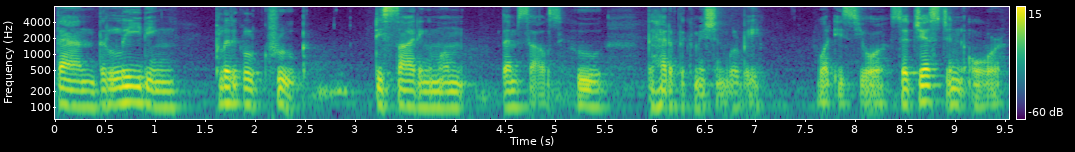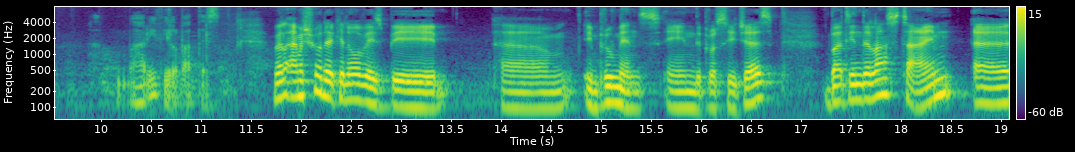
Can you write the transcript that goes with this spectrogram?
than the leading political group deciding among themselves who the head of the commission will be? What is your suggestion, or how do you feel about this? Well, I'm sure there can always be um, improvements in the procedures. But in the last time, uh,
